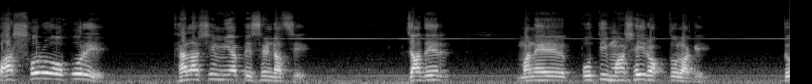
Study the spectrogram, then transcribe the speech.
পাঁচশোরও ওপরে থ্যালাসেমিয়া পেশেন্ট আছে, যাদের মানে প্রতি মাসেই রক্ত লাগে। তো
